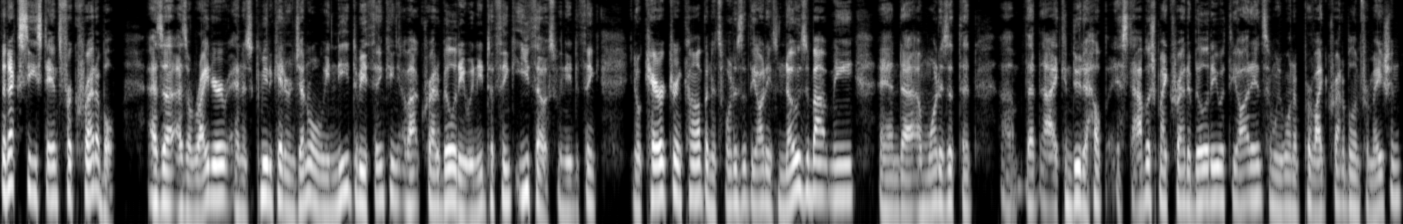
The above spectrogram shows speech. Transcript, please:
The next C stands for credible as a, as a writer and as a communicator in general, we need to be thinking about credibility. We need to think ethos. We need to think, you know, character and competence. What is it the audience knows about me? And, uh, and what is it that, um, that I can do to help establish my credibility with the audience? And we want to provide credible information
